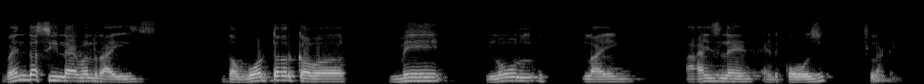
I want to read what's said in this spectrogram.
When the sea level rise, the water cover may low-lying island and cause flooding.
